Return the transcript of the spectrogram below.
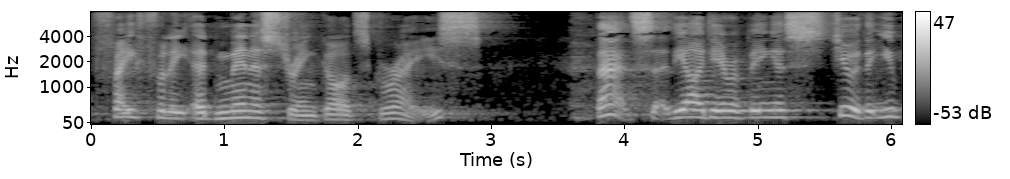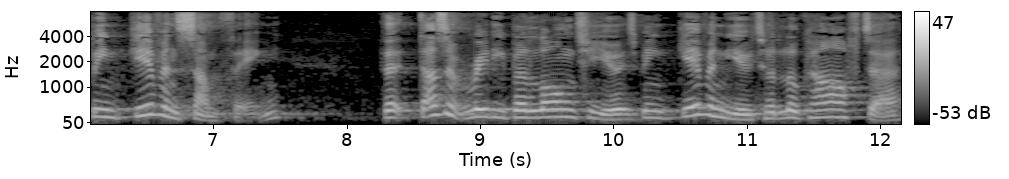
faithfully administering God's grace. That's the idea of being a steward, that you've been given something that doesn't really belong to you. It's been given you to look after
